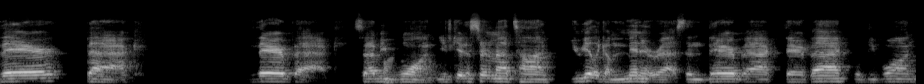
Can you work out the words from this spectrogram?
there, back, they're back. So that'd be one. You'd get a certain amount of time. You get like a minute rest, and they're back, they're back would be one.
